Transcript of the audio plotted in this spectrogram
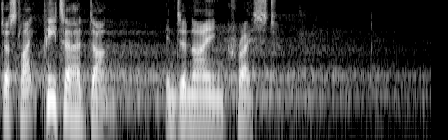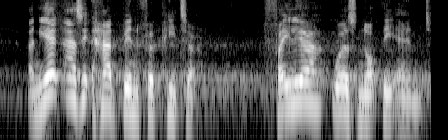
just like Peter had done in denying Christ. And yet, as it had been for Peter, failure was not the end.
